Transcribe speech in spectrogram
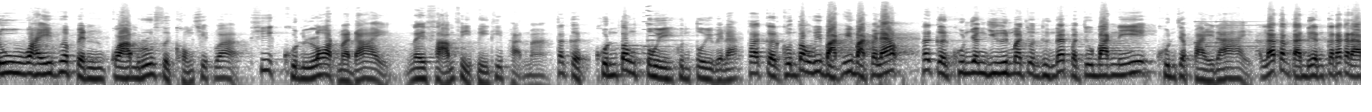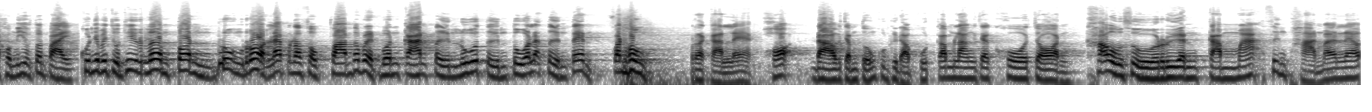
รู้ไว้เพื่อเป็นความรู้สึกของชิดว่า ที่คุณรอดมาได้ใน 3-4 ปีที่ผ่านมา ถ้าเกิดคุณต้องตุยคุณตุยไปแล้ว ถ้าเกิดคุณต้องวิบัติวิบัติไปแล้ว ถ้าเกิดคุณยังยืนมาจนถึงได้ปัจจุบันนี้คุณจะไปได้ และตั้งแต่เดือนกรกฎาคมนี้เป็นต้นไป คุณจะเป็นจุดที่เริ่มต้นรุ่งโรจน์และประสบความสำเร็จบนการตื่นรู้ตื่นตัวและตื่นเต้นฟันธง ประการแรก เพราะดาวประจำตัวของคุณคือดาวพุธกำลังจะโคจร เข้าสู่เรือนกรรมะ ซึ่งผ่านมาแล้ว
